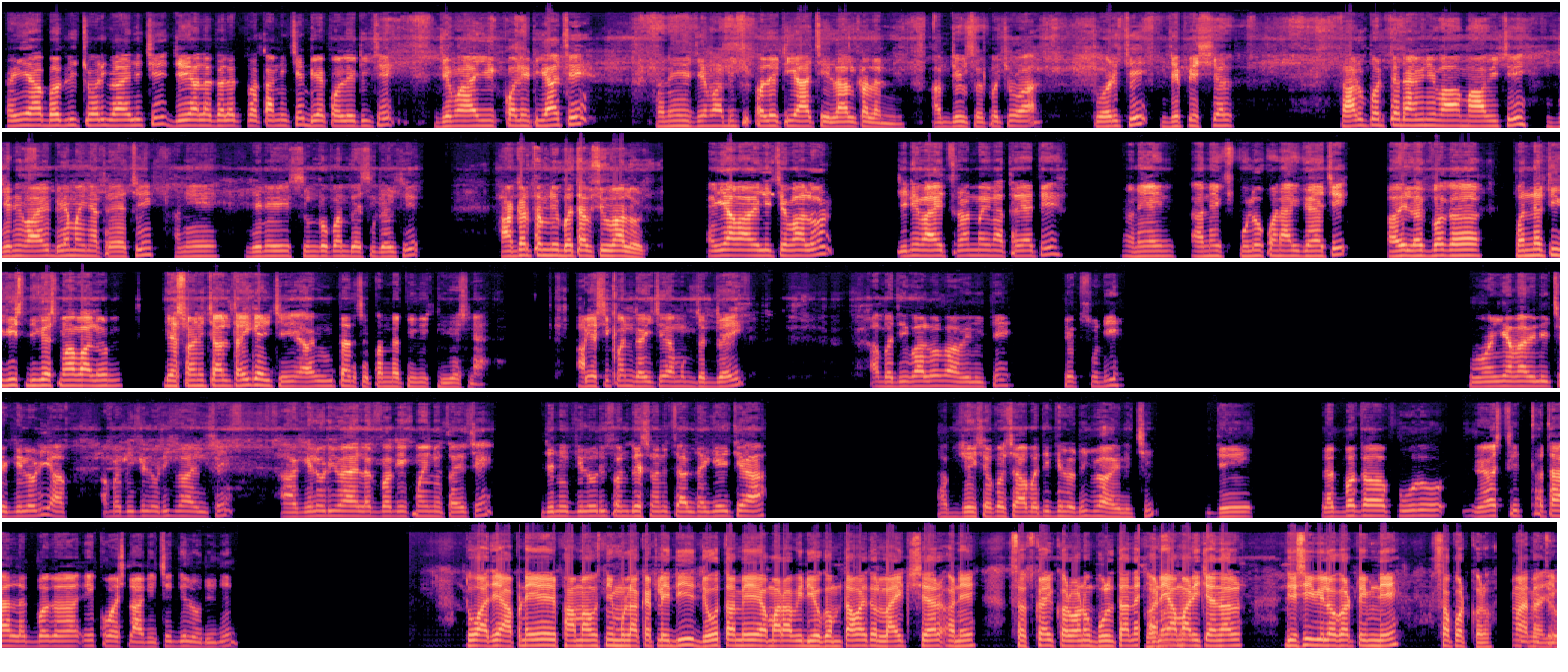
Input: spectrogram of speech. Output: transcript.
અહીંયા બગલી ચોરી વાવેલી છે, જે અલગ અલગ પ્રકારની છે, બે ક્વોલિટી છે. જેમાં એક ક્વોલિટી આ છે અને જેમાં બીજી ક્વોલિટી આ છે, લાલ કલરની. આપ જોઈ શકો છો આ ચોરી છે, જે સ્પેશિયલ તાર ઉપર ચડાવીને વાવવામાં આવી છે, જેને વાવે બે મહિના થયા છે અને જેને સિંગો પણ બેસી ગઈ છે. આગળ તમને બતાવશું વાલોડ અહીંયા વાવેલી છે વાલોડ જેને વાવે ત્રણ મહિના થયા છે અને આને ફૂલો પણ આવી ગયા છે. હવે લગભગ પંદરથી વીસ દિવસમાં વાલોર બેસવાની ચાલુ થઈ ગઈ છે. હવે ઉતારશે પંદરથી વીસ દિવસ આ બેસી પણ ગઈ છે અમુક જગ્યાએ. આ બધી વાલોર વાવેલી છે એક સુધી. હું અહીંયા વાવેલી છે ગિલોડી. આ બધી ગિલોડી વાવેલી છે. આ ગિલોડી વાવે લગભગ એક મહિનો થયો છે. જેની ગિલોડી પણ બેસવાની ચાલુ થઈ ગઈ છે આ. આપ જોઈ શકો છો આ બધી ગિલોડી વાવેલી છે. જે લગભગ પૂરું વ્યવસ્થિત થતા લગભગ એક વર્ષ લાગે છે ગિલોડીને. તો આજે આપણે ફાર્મ હાઉસની મુલાકાત લીધી જો તમે અમારા વીડિયો ગમતા હોય તો લાઇક શેર અને સબસ્ક્રાઇબ કરવાનું ભૂલતા નહીં. અને અમારી ચેનલ દેશી વિલોગર ટીમને સપોર્ટ કરો. માતાજી.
